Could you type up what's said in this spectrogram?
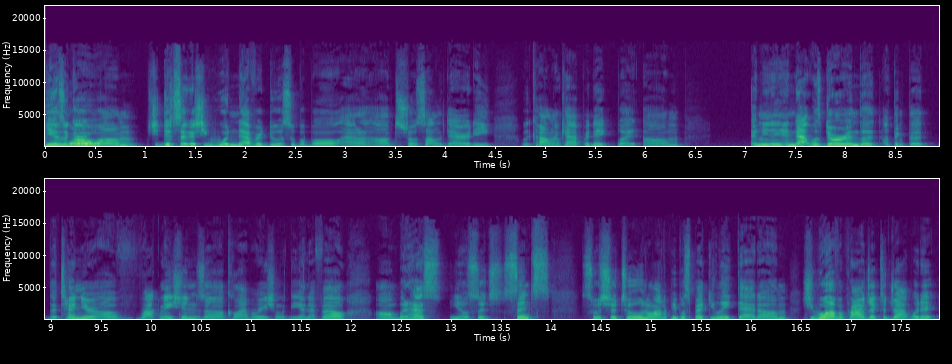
Years ago, um, she did say that she would never do a Super Bowl uh, uh, to show solidarity with Colin Kaepernick, but um, I mean, and that was during the I think the the tenure of Roc Nation's uh, collaboration with the NFL. Um, but has you know since since switched her and A lot of people speculate that um she will have a project to drop with it.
